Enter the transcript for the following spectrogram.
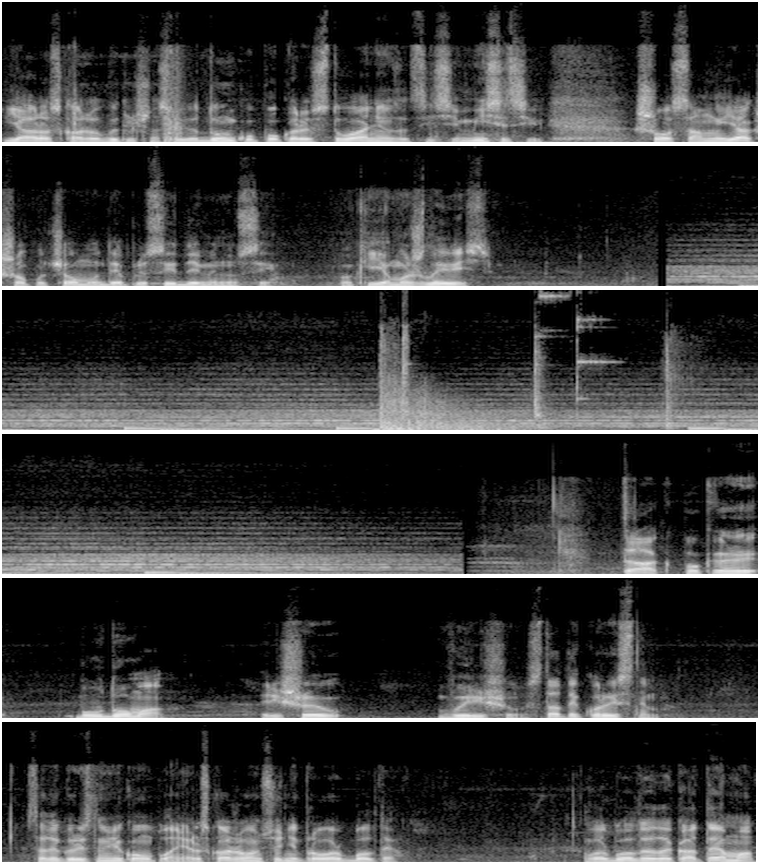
я розкажу виключно свою думку по користуванню за ці 7 місяців, що саме як, що по чому, де плюси, де мінуси. Поки є можливість. Так, поки був вдома, рішив, вирішив стати корисним. Стати корисним в якому плані? Розкажу вам сьогодні про варболти. Варболти така тема,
